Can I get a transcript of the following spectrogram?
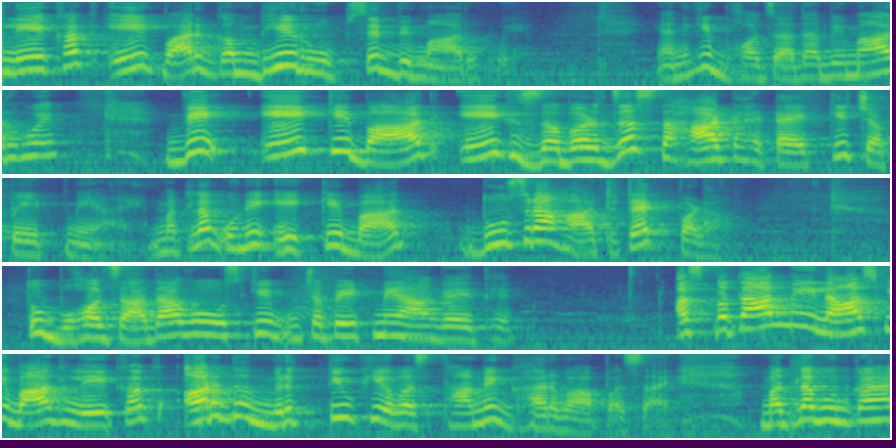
लेखक एक बार गंभीर रूप से बीमार हुए। यानी कि बहुत ज़्यादा बीमार हुए। वे एक के बाद एक ज़बरदस्त हार्ट अटैक की चपेट में आए। मतलब उन्हें एक के बाद दूसरा हार्ट अटैक पड़ा। तो बहुत ज़्यादा वो उसके चपेट में आ गए थे। अस्पताल में इलाज के बाद लेखक अर्ध मृत्यु की अवस्था में घर वापस आए। मतलब उनका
